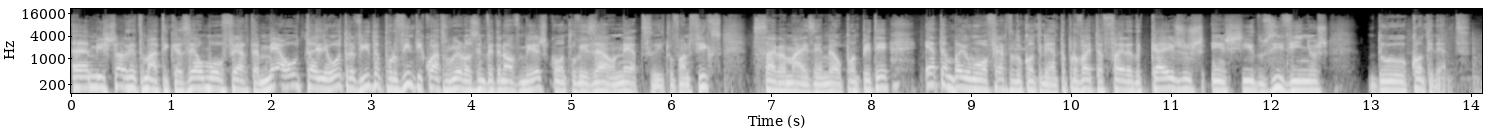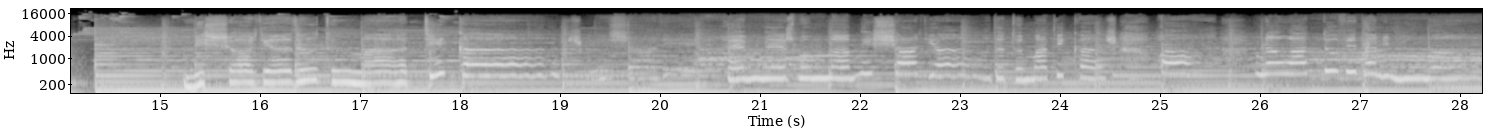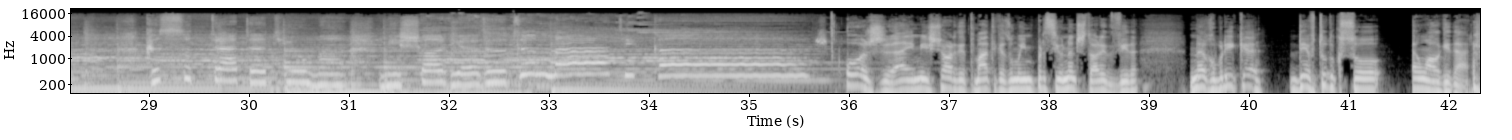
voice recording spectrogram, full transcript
A Michórdia de Temáticas é uma oferta Mel, tenha outra vida por 24,99€ mês, com televisão, net e telefone fixo. Saiba mais em mel.pt. É também uma oferta do continente. Aproveita a feira de queijos, enchidos e vinhos do continente. Mishória de temáticas É mesmo uma mishória de temáticas Oh, não há dúvida nenhuma Que se trata de uma mishória de temáticas Hoje, em Michórdia de Temáticas, uma impressionante história de vida na rubrica Devo Tudo o que Sou a um Alguidar.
